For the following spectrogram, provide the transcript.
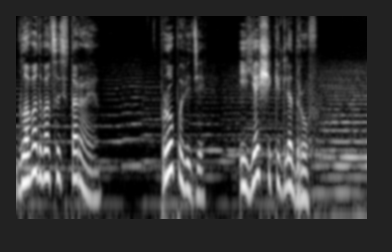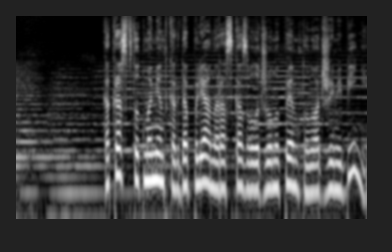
Глава 22. Проповеди и ящики для дров. Как раз в тот момент, когда Полиана рассказывала Джону Пентону о Джимми Бинни,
